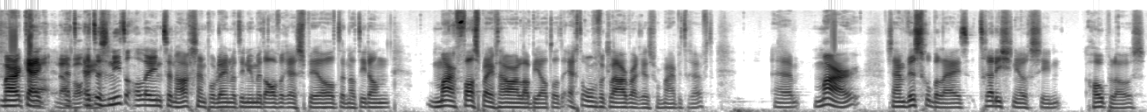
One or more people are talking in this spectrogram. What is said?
Maar kijk, Ja, nou, het, is niet alleen Ten Hag zijn probleem dat hij nu met Alvarez speelt en dat hij dan maar vast blijft houden aan Labiat, wat echt onverklaarbaar is voor mij betreft. Ehm, maar zijn wisselbeleid, traditioneel gezien, hopeloos.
